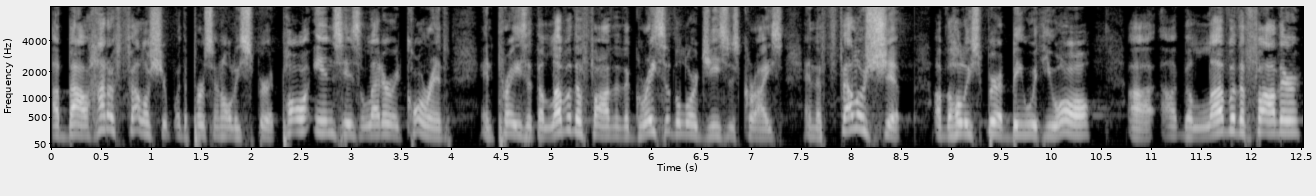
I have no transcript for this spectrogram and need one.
about how to fellowship with the person Holy Spirit. Paul ends his letter at Corinth and prays that the love of the Father, the grace of the Lord Jesus Christ, and the fellowship of the Holy Spirit be with you all. Uh, uh, the love of the Father,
